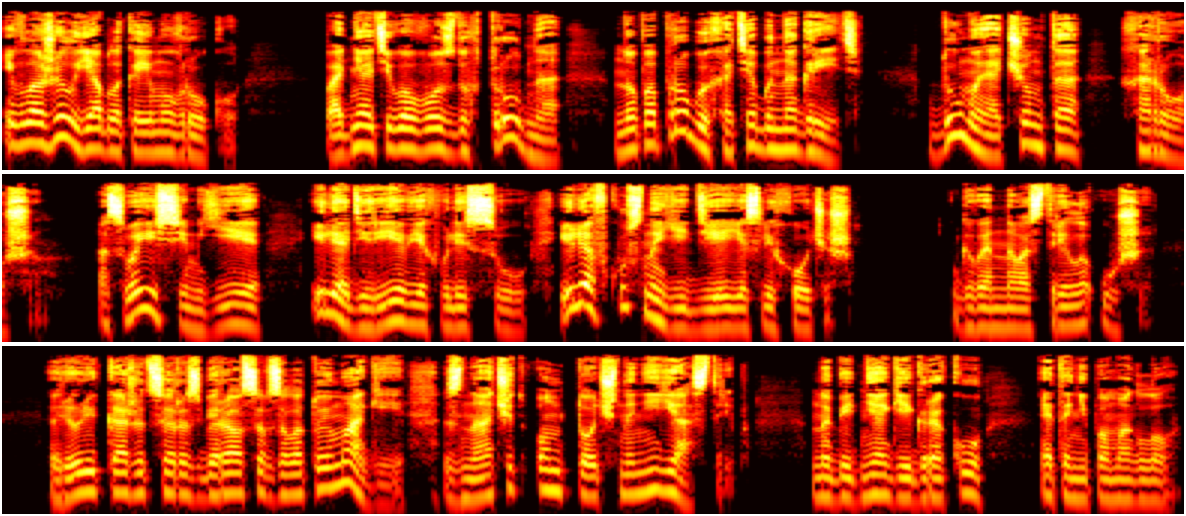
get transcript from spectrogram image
и вложил яблоко ему в руку. «Поднять его в воздух трудно, но попробуй хотя бы нагреть. Думай о чем-то хорошем, о своей семье или о деревьях в лесу, или о вкусной еде, если хочешь». Гвен навострила уши. Рюрик, кажется, разбирался в золотой магии, значит, он точно не ястреб. Но бедняге-игроку это не помогло.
